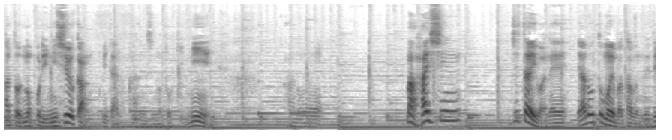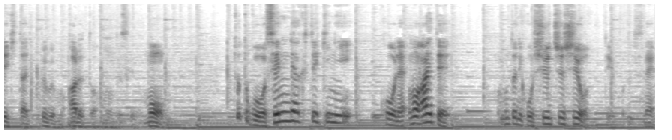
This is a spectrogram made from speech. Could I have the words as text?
あと残り2週間みたいな感じの時にまあ配信自体はねやろうと思えば多分ねできた部分もあるとは思うんですけどもちょっとこう戦略的にこうねもうあえて本当にこう集中しようっていうことですね。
